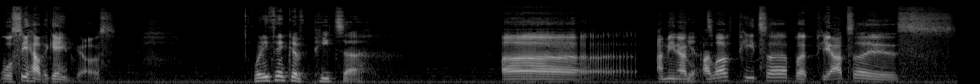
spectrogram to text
we'll see how the game goes. What do you think of pizza? Uh, I mean, I, I love pizza, but Piazza is,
